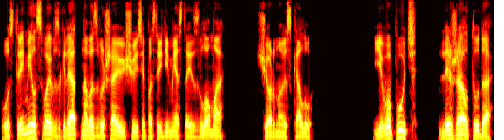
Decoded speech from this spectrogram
устремил свой взгляд на возвышающуюся посреди места излома черную скалу. Его путь лежал туда.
